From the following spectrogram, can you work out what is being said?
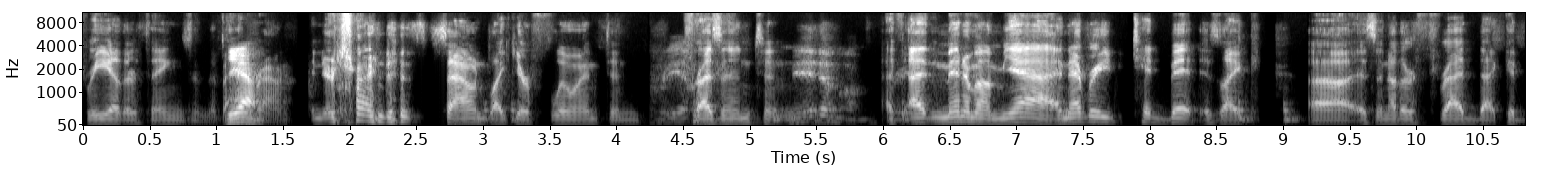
three other things in the Yeah. background, and you're trying to sound like you're fluent and Three present and minimum. at, at minimum yeah and every tidbit is like uh is another thread that could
